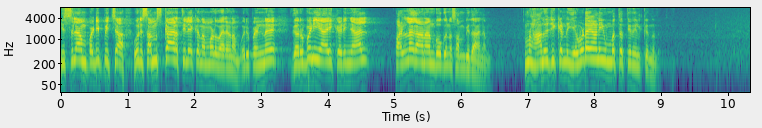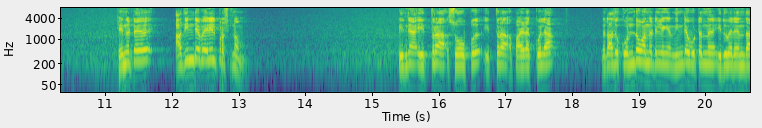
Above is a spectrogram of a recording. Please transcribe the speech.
ഇസ്ലാം പഠിപ്പിച്ച ഒരു സംസ്കാരത്തിലേക്ക് നമ്മൾ വരണം. ഒരു പെണ്ണ് ഗർഭിണിയായി കഴിഞ്ഞാൽ പള്ള കാണാൻ പോകുന്ന സംവിധാനം. നമ്മൾ ആലോചിക്കേണ്ടത് എവിടെയാണ് ഈ ഉമ്മത്തെത്തി നിൽക്കുന്നത്? എന്നിട്ട് അതിന്റെ പേരിൽ പ്രശ്നം. പിന്നെ ഇത്ര സോപ്പ് ഇത്ര പഴക്കുല. എന്നിട്ട് അത് കൊണ്ടുവന്നിട്ടില്ലെങ്കിൽ നിന്റെ വീട്ടിൽ നിന്ന് ഇതുവരെ എന്താ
